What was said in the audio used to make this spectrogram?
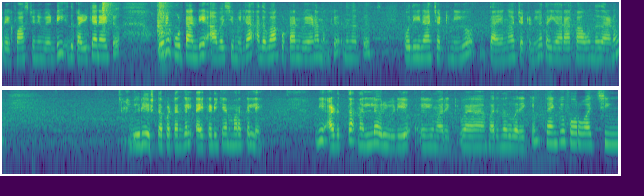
ബ്രേക്ക്ഫാസ്റ്റിന് വേണ്ടി ഇത് കഴിക്കാനായിട്ട് ഒരു കൂട്ടാന്റെ ആവശ്യമില്ല. അഥവാ കൂട്ടാൻ വേണമെങ്കിൽ നിങ്ങൾക്ക് പുതിന ചട്ടണിയോ തേങ്ങ ചട്ടണിയോ തയ്യാറാക്കാവുന്നതാണ്. വീഡിയോ ഇഷ്ടപ്പെട്ടെങ്കിൽ ലൈക്ക് അടിക്കാൻ മറക്കല്ലേ? ഇനി അടുത്ത നല്ല ഒരു വീഡിയോ വരുന്നത് വരയ്ക്കും. താങ്ക് ഫോർ വാച്ചിങ്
